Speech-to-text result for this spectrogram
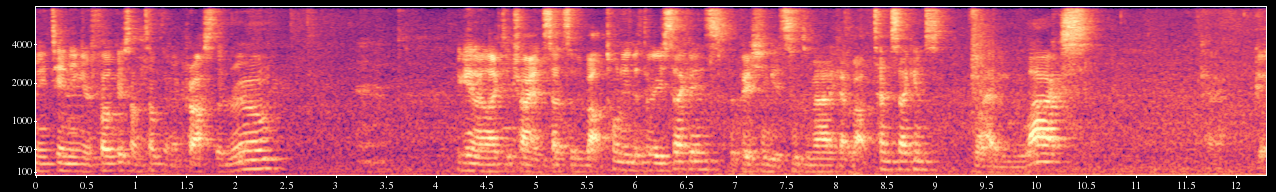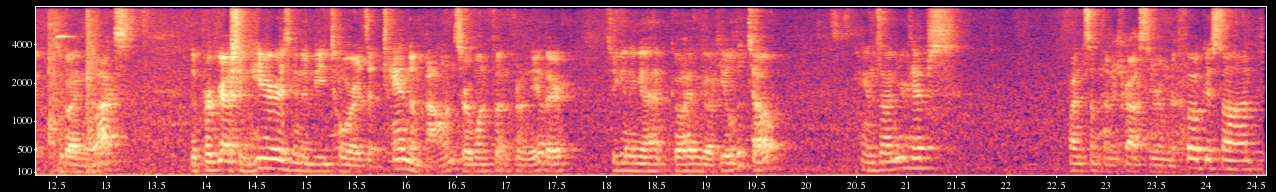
maintaining your focus on something across the room. Again, I like to try in sets of about 20 to 30 seconds. The patient gets symptomatic at about 10 seconds, go ahead and relax. Okay, good. So go ahead and relax. The progression here is going to be towards a tandem balance or one foot in front of the other. So you're going to go ahead and go heel to toe, hands on your hips, find something across the room to focus on.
